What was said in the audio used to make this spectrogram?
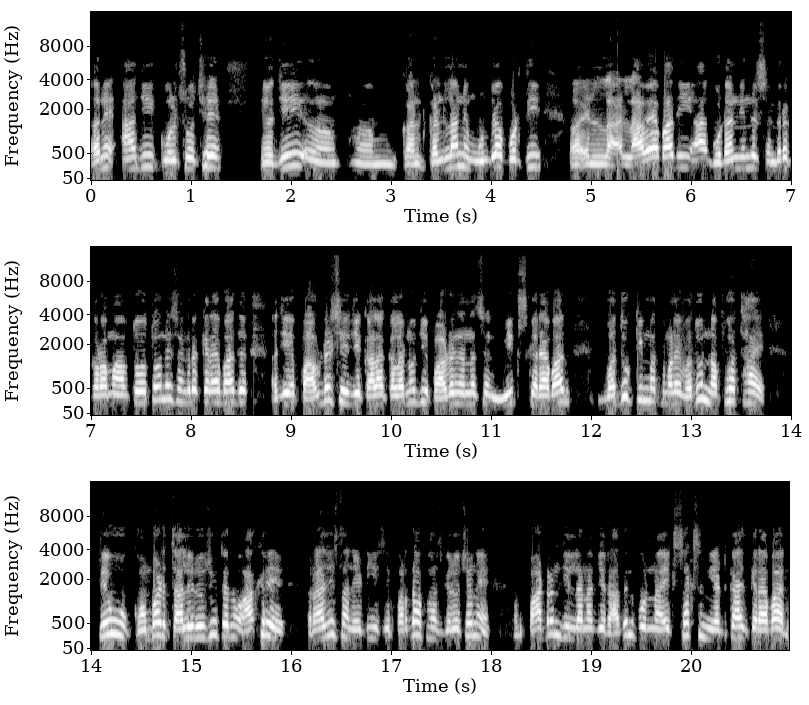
અને આ જે કોલસો છે જે કંડલા અને મુન્દ્રા પરથી લાવ્યા બાદ આ ગોડાની અંદર સંગ્રહ કરવામાં આવતો હતો અને સંગ્રહ કર્યા બાદ જે પાવડર છે, જે કાળા કલરનો જે પાવડર અંદર મિક્સ કર્યા બાદ વધુ કિંમત મળે, વધુ નફો થાય તેવું કોમ્બાડ ચાલી રહ્યું છે. તેનું આખરે રાજસ્થાન એટીએસે પર્દાફાશ કર્યો છે ને પાટણ જિલ્લાના જે રાધનપુરના એક શખ્સની અટકાયત કર્યા બાદ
